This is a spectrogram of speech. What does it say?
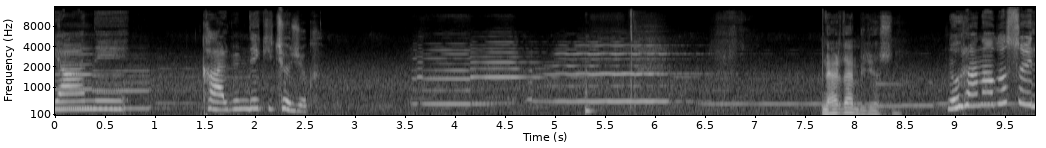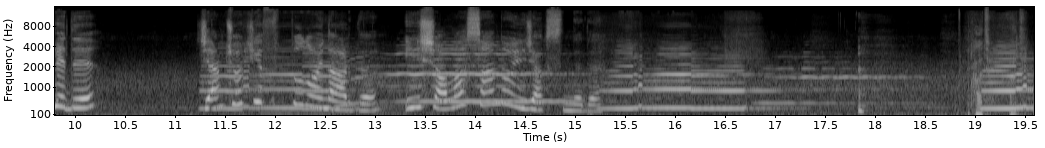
Yani kalbimdeki çocuk. Nereden biliyorsun? Nurhan abla söyledi. Cem çok iyi futbol oynardı. İnşallah sen de oynayacaksın dedi. Hadi hadi.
